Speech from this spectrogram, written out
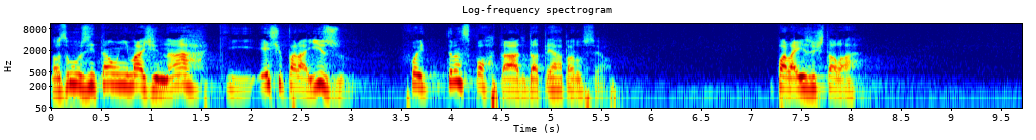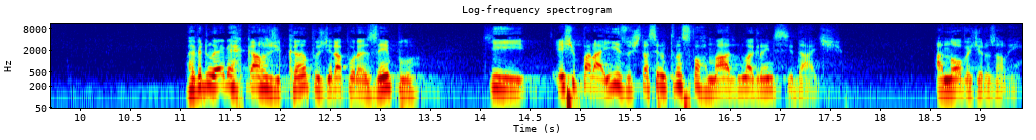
Nós vamos então imaginar que este paraíso foi transportado da terra para o céu. O paraíso está lá. O reverendo Heber Carlos de Campos dirá, por exemplo, que este paraíso está sendo transformado numa grande cidade, a Nova Jerusalém.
